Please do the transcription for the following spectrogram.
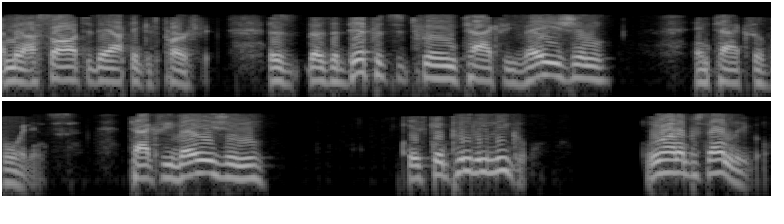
I mean, I saw it today. I think it's perfect. There's there's a difference between tax evasion and tax avoidance. Tax evasion is completely legal, 100% legal.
